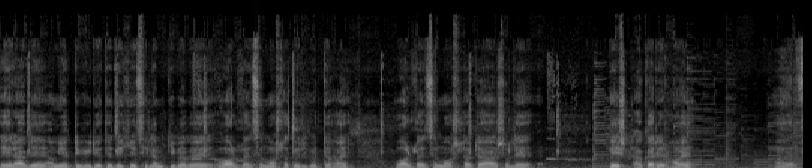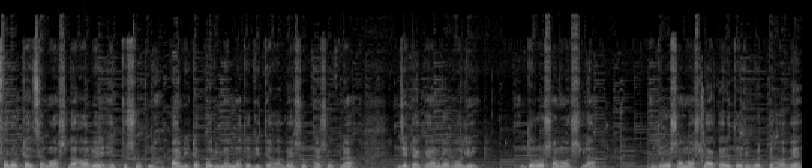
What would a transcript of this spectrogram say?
এর আগে আমি একটি ভিডিওতে দেখিয়েছিলাম কীভাবে ওয়াল টাইলসের মশলা তৈরি করতে হয়। ওয়াল টাইলসের মশলাটা আসলে পেস্ট আকারের হয়। আর ফ্লোর টাইলসের মশলা হবে, একটু শুকনা। পানিটা পরিমাণ মতো দিতে হবে, শুকনা শুকনা, যেটাকে আমরা বলি দোরসা মশলা। দোরসা মশলা আকারে তৈরি করতে হবে।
